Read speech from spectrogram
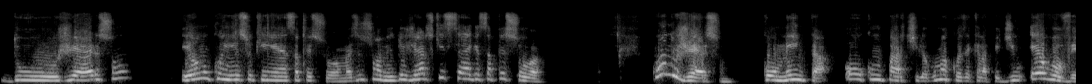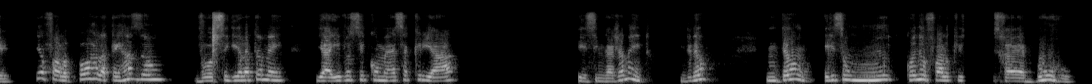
do Gerson, eu não conheço quem é essa pessoa, mas eu sou amigo do Gerson que segue essa pessoa. Quando o Gerson comenta ou compartilha alguma coisa que ela pediu, eu vou ver. Eu falo, porra, ela tem razão vou seguir ela também. E aí você começa a criar esse engajamento, entendeu? Então, eles são muito. Quando eu falo que Israel é burro,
